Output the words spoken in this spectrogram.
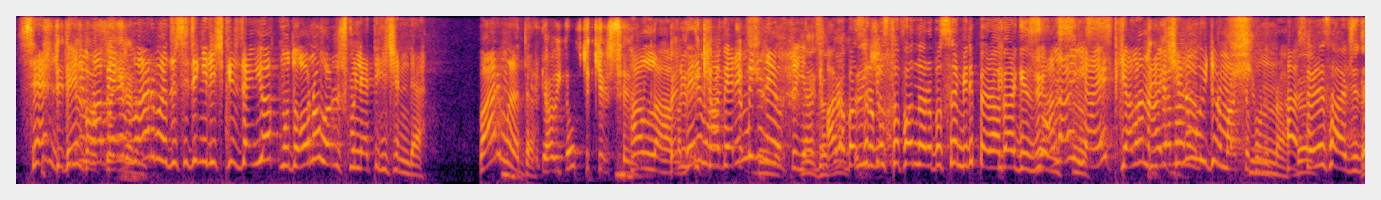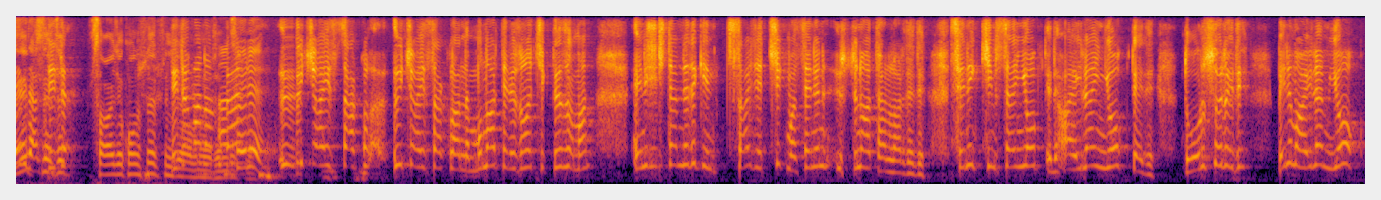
Sen İstediğiniz benim haberim var mıydı sizin ilişkinizden yok muydu? Onu konuş milletin içinde. Var mıydı? ya yoktu kimsenin. Allah Allah. Benim Benim iki haberim arkadaşım- bile yoktu ya. Neyse, ben- Arabasını Üç- Mustafa'nın arabasına binip beraber Yalan geziyormuşsunuz. ya hep yalan. Ayşe'nin uydurması Şimdi bunlar. Ha, Ben- söyle sadece de bir Hepsini sadece konusunu hepsini Dedim cevabını hanım ben söyle. 3 ay sakla 3 ay saklandım. Bunlar televizyona çıktığı zaman eniştem dedi ki sadece çıkma senin üstüne atarlar dedi. Senin kimsen yok dedi. Ailen yok dedi. Doğru söyledi. Benim ailem yok.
